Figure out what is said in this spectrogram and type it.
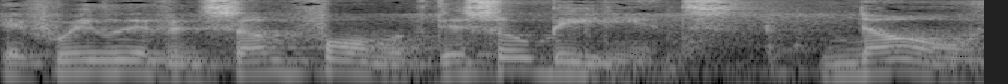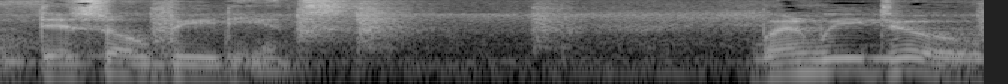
If we live in some form of disobedience, known disobedience, when we do,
